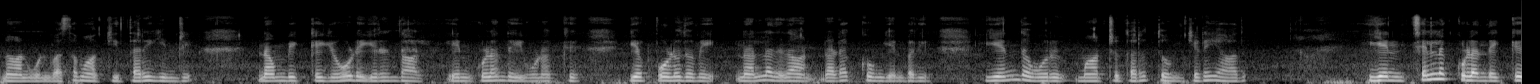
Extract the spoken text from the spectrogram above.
நான் உன் வசமாக்கி தருகின்றேன். நம்பிக்கையோடு இருந்தால் என் குழந்தை உனக்கு எப்பொழுதுமே நல்லதுதான் நடக்கும் என்பதில் எந்த ஒரு மாற்று கருத்தும் கிடையாது. என் செல்ல குழந்தைக்கு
